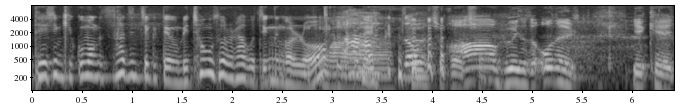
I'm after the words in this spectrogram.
대신 귓구멍 사진 찍을 때 우리 청소를 하고 찍는 걸로. 아, 네. 그렇죠, 그렇죠. 아 그거 있어서 오늘 이렇게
